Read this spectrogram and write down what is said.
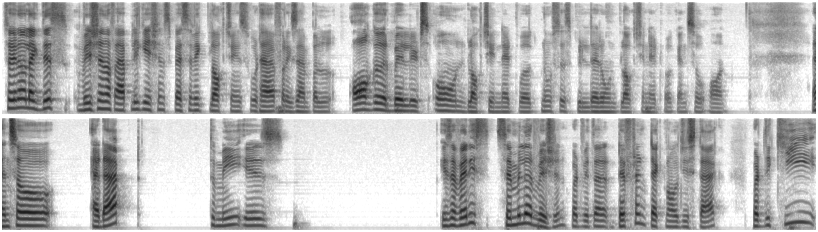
So, you know, like this vision of application specific blockchains would have, for example, Augur build its own blockchain network, Gnosis build their own blockchain network, and so on. And so, Adapt to me is is a very similar vision, but with a different technology stack. But the key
